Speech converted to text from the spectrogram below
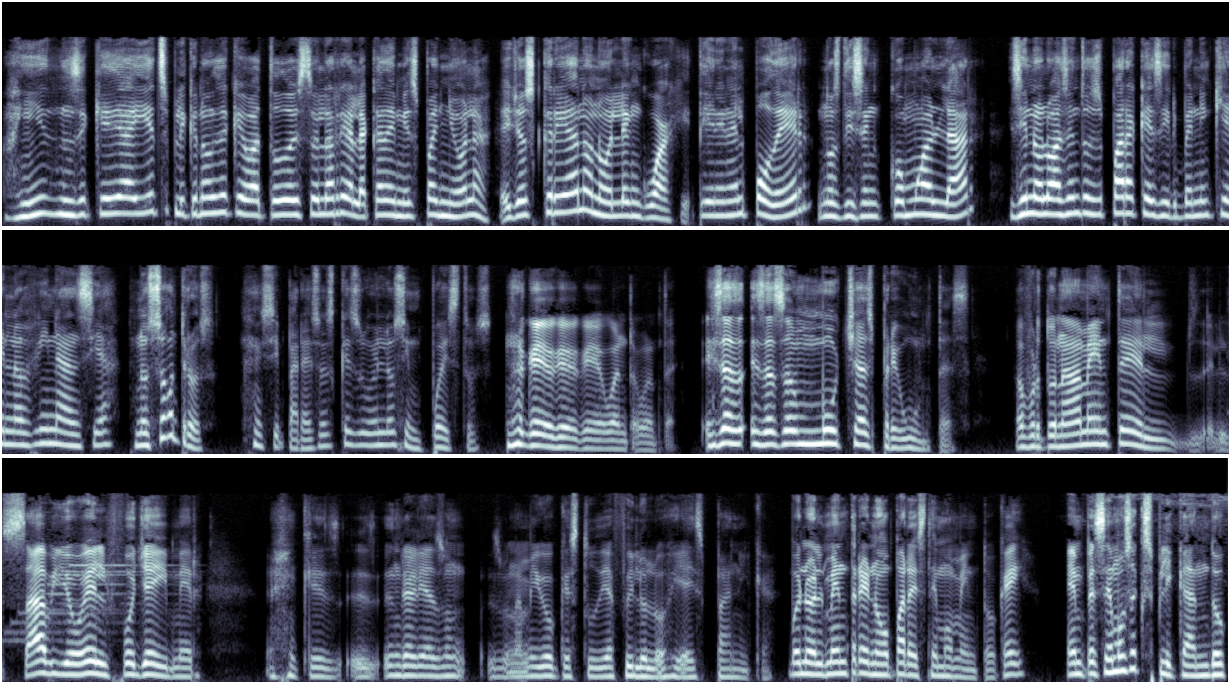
Ay, no sé qué de ahí, explíquenos de qué va todo esto de la Real Academia Española. Ellos crean o no el lenguaje, tienen el poder, nos dicen cómo hablar. Y si no lo hacen, entonces ¿para qué sirven y quién lo financia? Nosotros. Sí, para eso es que suben los impuestos. Ok, ok, ok, aguanta, aguanta. Esas, esas son muchas preguntas. Afortunadamente, el, el sabio elfo Jamer, que en realidad es un, es un amigo que estudia filología hispánica. Bueno, él me entrenó para este momento, ¿ok? Empecemos explicando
